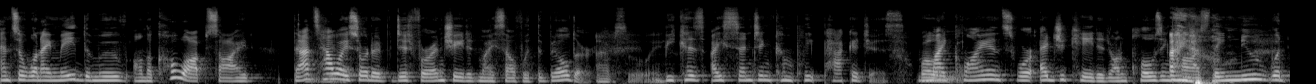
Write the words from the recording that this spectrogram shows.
And so when I made the move on the co-op side, that's how I sort of differentiated myself with the builder Absolutely. because I sent in complete packages. My clients were educated on closing costs. They knew what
